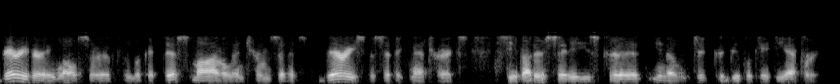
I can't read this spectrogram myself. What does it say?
very, very well served to look at this model in terms of its very specific metrics, see if other cities could, you know, could duplicate the effort.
